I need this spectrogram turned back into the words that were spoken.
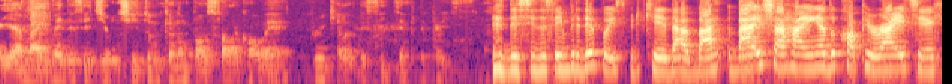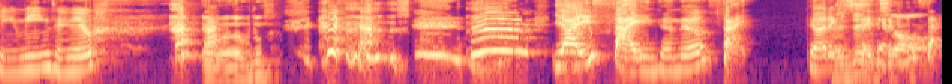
Aí a Mari vai decidir o título que eu não posso falar qual é, porque ela decide sempre depois. Eu decido sempre depois, porque dá ba baixa a rainha do copyright aqui em mim, entendeu? Eu amo. e aí sai, entendeu? Sai. Tem hora que Mas, sai, gente, ó, sai.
